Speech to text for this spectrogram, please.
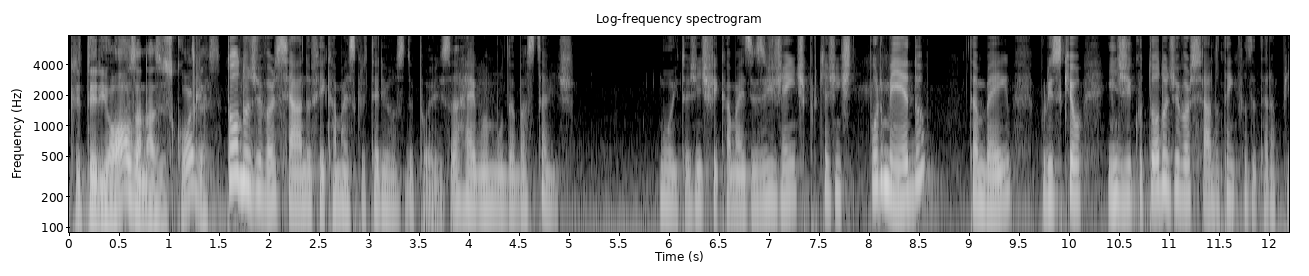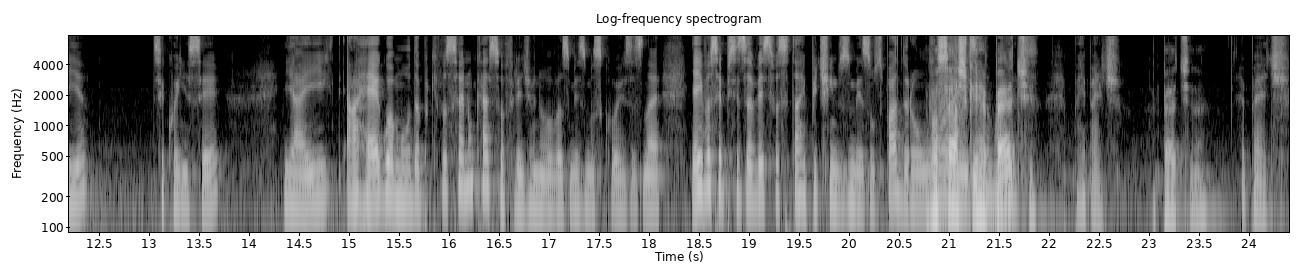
criteriosa nas escolhas? Todo divorciado fica mais criterioso depois. A régua muda bastante. Muito. A gente fica mais exigente porque a gente, por medo também, por isso que eu indico todo divorciado tem que fazer terapia, se conhecer. E aí a régua muda porque você não quer sofrer de novo as mesmas coisas, né? E aí você precisa ver se você está repetindo os mesmos padrões. Você acha que repete? Repete. Repete, né? Repete.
